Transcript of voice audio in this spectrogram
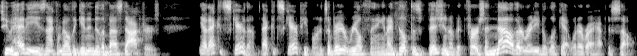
too heavy is not going to be able to get into the best doctors, yeah, that could scare them. That could scare people. And it's a very real thing. And I built this vision of it first. And now they're ready to look at whatever I have to sell.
